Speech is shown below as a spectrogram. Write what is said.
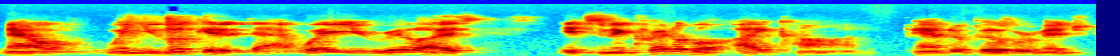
Now, when you look at it that way, you realize it's an incredible icon, Pando Pilgrimage,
